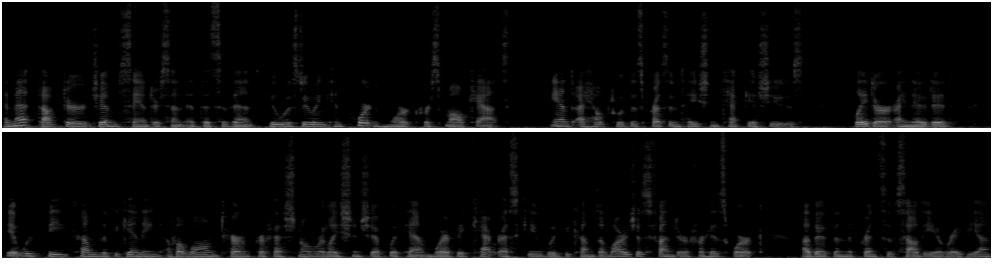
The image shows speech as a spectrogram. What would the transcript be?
I met Dr. Jim Sanderson at this event, who was doing important work for small cats, and I helped with his presentation tech issues. Later, I noted, it would become the beginning of a long term professional relationship with him where Big Cat Rescue would become the largest funder for his work, other than the Prince of Saudi Arabia.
